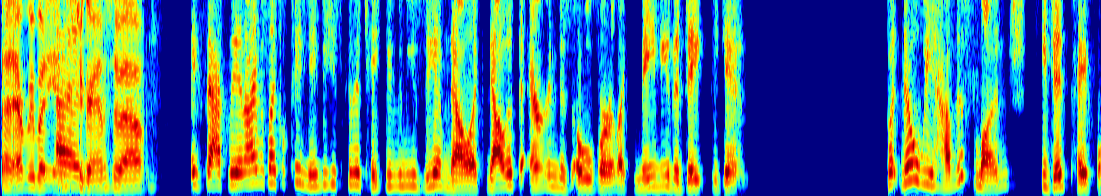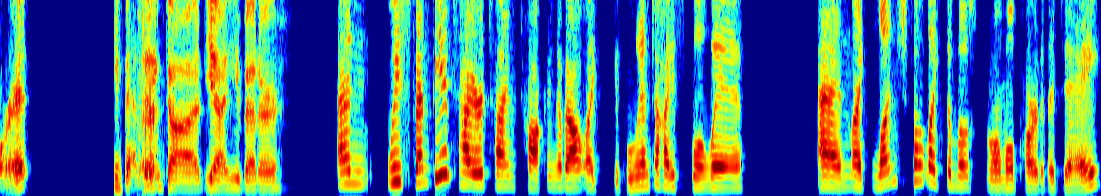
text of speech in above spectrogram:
that everybody And- Instagrams about. Exactly. And I was like, okay, maybe he's going to take me to the museum now. Like, now that the errand is over, like, maybe the date begins. But no, we have this lunch. He did pay for it. He better. Thank God. Yeah, he better. And we spent the entire time talking about like people we went to high school with. And like lunch felt like the most normal part of the day.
